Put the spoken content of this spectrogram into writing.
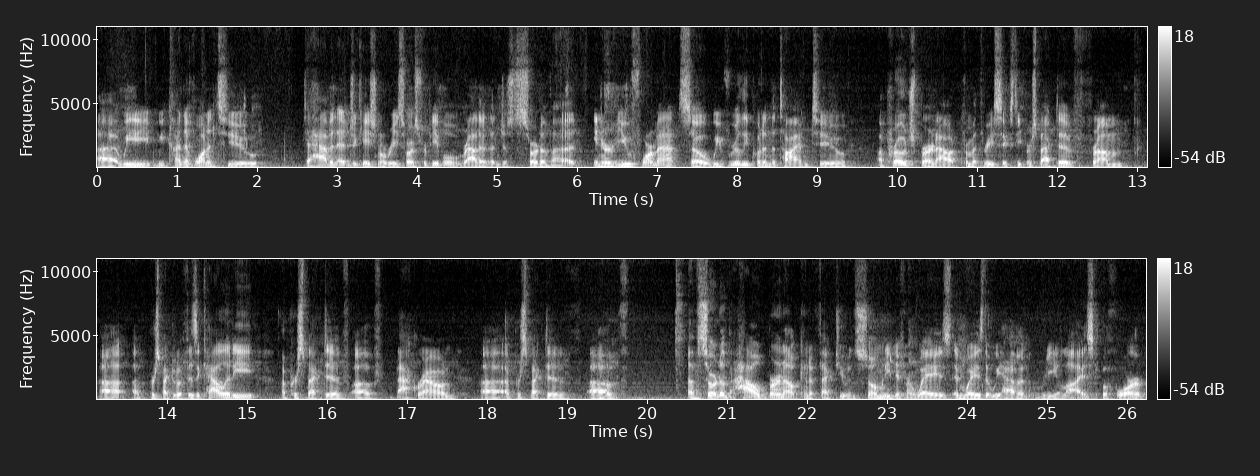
Uh, we we kind of wanted to to have an educational resource for people rather than just sort of a interview format. So we've really put in the time to approach burnout from a 360 perspective, from uh, a perspective of physicality, a perspective of background, uh, a perspective of of sort of how burnout can affect you in so many different ways, in ways that we haven't realized before.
